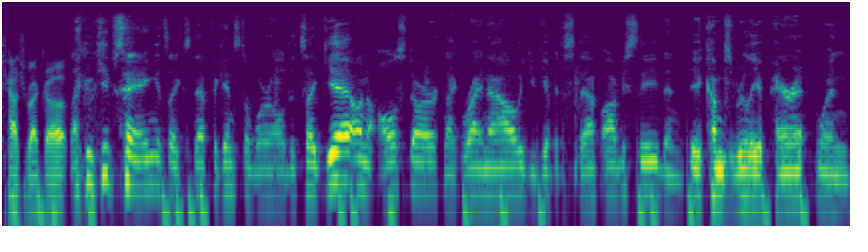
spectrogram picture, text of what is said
catch back up. like we keep saying, it's like Steph against the world. It's like, yeah, on an all star, like right now, you give it to Steph, obviously, then it comes really apparent when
